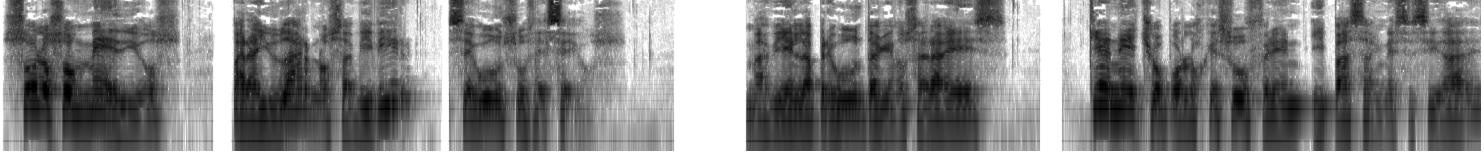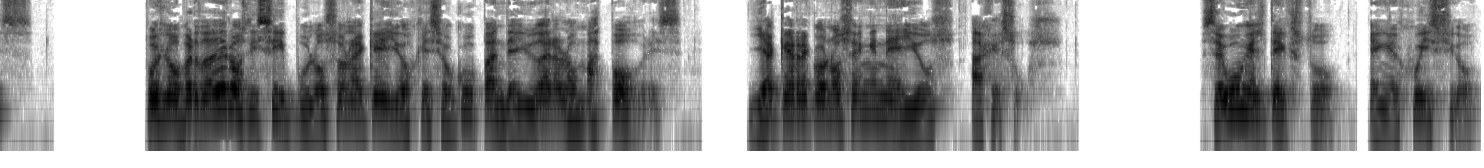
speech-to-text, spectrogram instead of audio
solo son medios para ayudarnos a vivir según sus deseos. Más bien la pregunta que nos hará es, ¿Qué han hecho por los que sufren y pasan necesidades? Pues los verdaderos discípulos son aquellos que se ocupan de ayudar a los más pobres, ya que reconocen en ellos a Jesús. Según el texto, en el juicio,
